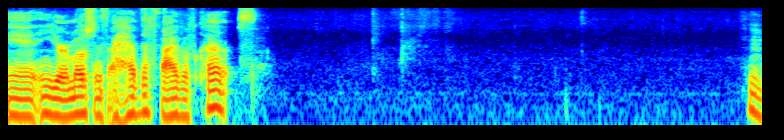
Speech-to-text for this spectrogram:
And in your emotions, I have the five of cups. Hmm.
